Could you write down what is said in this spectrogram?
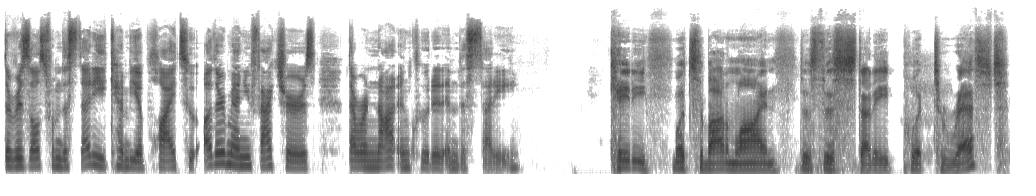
the results from the study can be applied to other manufacturers that were not included in the study. Katie, what's the bottom line? Does this study put to rest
